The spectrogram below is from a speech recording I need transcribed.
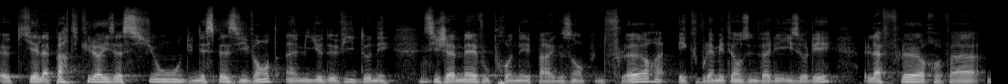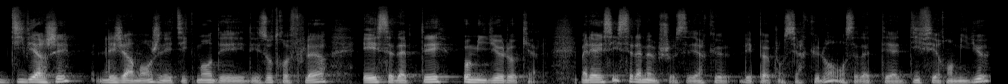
euh, qui est la particularisation d'une espèce vivante à un milieu de vie donné. Mmh. Si jamais vous prenez par exemple une fleur et que vous la mettez dans une vallée isolée, la fleur va diverger légèrement génétiquement des, autres fleurs et s'adapter au milieu local. Mais ici, c'est la même chose, c'est-à-dire que les peuples en circulant vont s'adapter à différents milieux.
